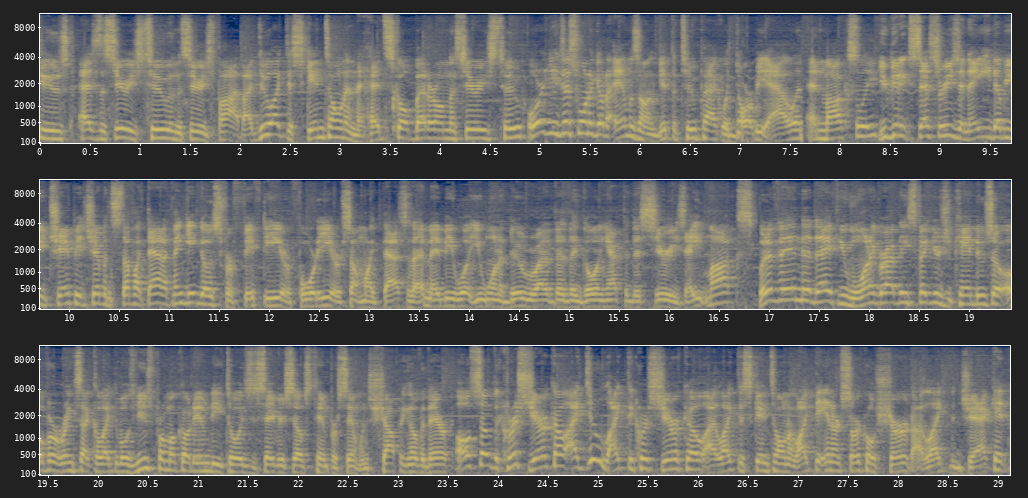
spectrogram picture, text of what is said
issues as the Series 2 and the Series 5. I do like the skin tone and the head sculpt better on the Series 2. Or you just want to go to Amazon get the 2-pack with Darby Allin and Moxley. You get accessories and AEW Championship and stuff like that. I think it goes for 50 or 40 or something like that. So that may be what you want to do rather than going after this Series 8 Mox. But at the end of the day, if you want to grab these figures, you can do so over at Ringside Collectibles. Use promo code MD Toys to save yourselves 10% when shopping over there. Also, the Chris Jericho, I do like the Chris Jericho. I like the skin tone. I like the inner circle shirt. I like the jacket.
